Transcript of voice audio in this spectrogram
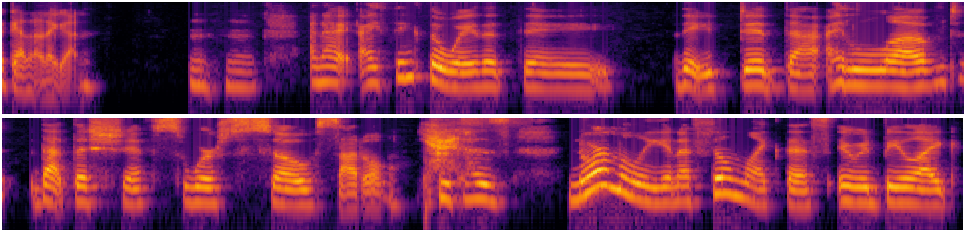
again and again mm-hmm. and I, I think the way that they they did that. I loved that the shifts were so subtle yes. because normally in a film like this, it would be like,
